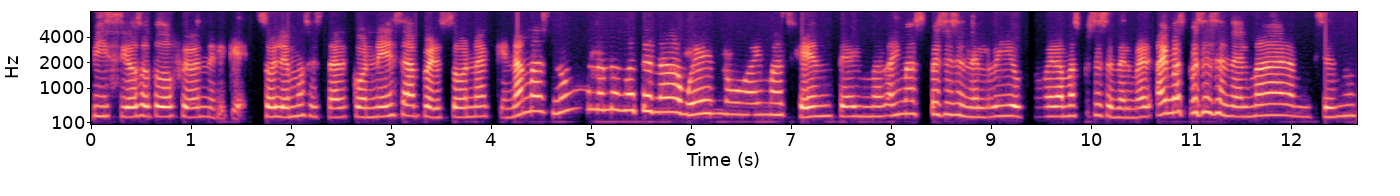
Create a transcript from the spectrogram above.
vicioso, todo feo, en el que solemos estar con esa persona que nada más no, no nos va a tener nada bueno, hay más gente, hay más, hay más peces en el río, no era más peces en el mar, hay más peces en el mar, amigos, no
